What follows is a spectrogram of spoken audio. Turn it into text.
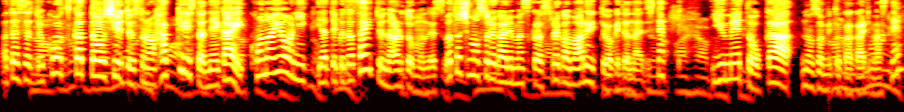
私たちをこう使ってほしいというそのはっきりした願い、このようにやってくださいというのがあると思うんです。私もそれがありますから、それが悪いというわけではないですね。夢とか望みとかがありますね。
